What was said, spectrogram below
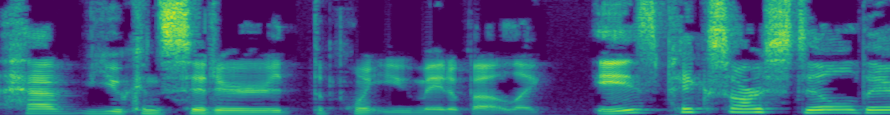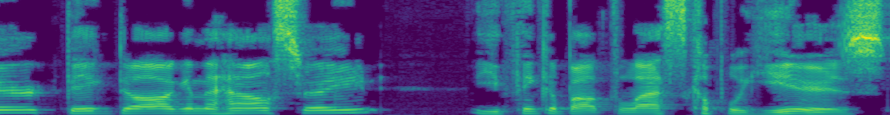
have you consider the point you made about like, is Pixar still their big dog in the house? Right? You think about the last couple years.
